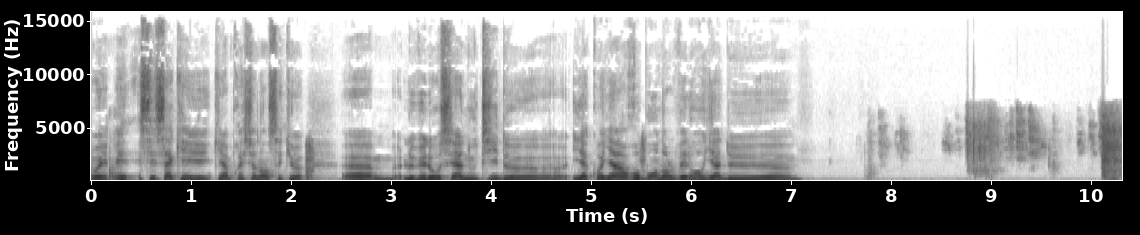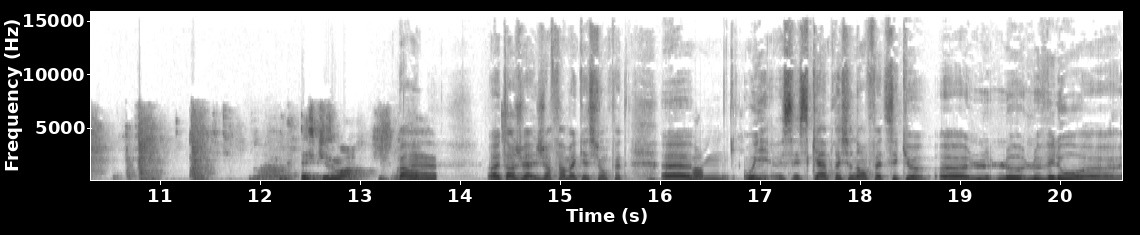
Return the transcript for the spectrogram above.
Oui, mais c'est ça qui est, qui est impressionnant, c'est que euh, le vélo, c'est un outil de. Il y a quoi? Il y a un rebond dans le vélo? Il y a de. Excuse-moi. Pardon. Euh, Attends, je vais, je vais refaire ma question en fait. Euh, oui, c'est ce qui est impressionnant en fait, c'est que euh, le, le, vélo, il euh,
